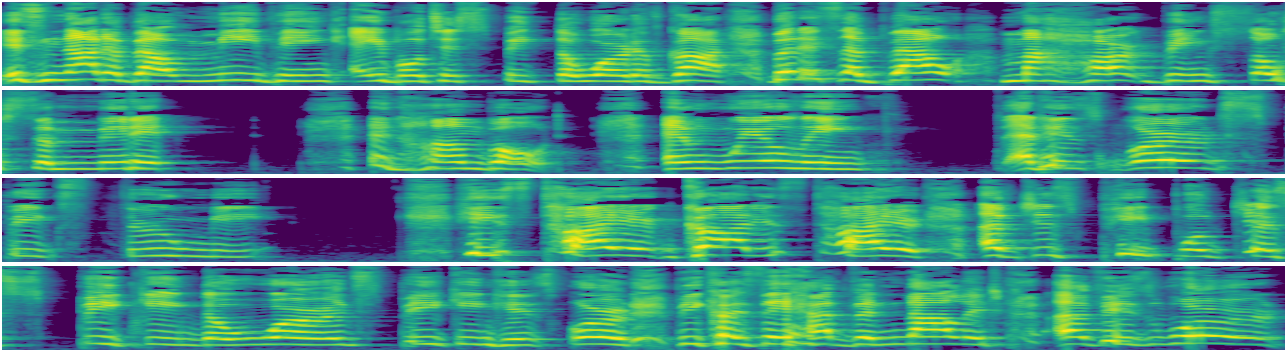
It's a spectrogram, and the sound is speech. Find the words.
It's not about me being able to speak the word of God, but it's about my heart being so submitted and humbled and willing that his word speaks through me. He's tired. God is tired of just people just speaking the word, speaking his word, because they have the knowledge of his word.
